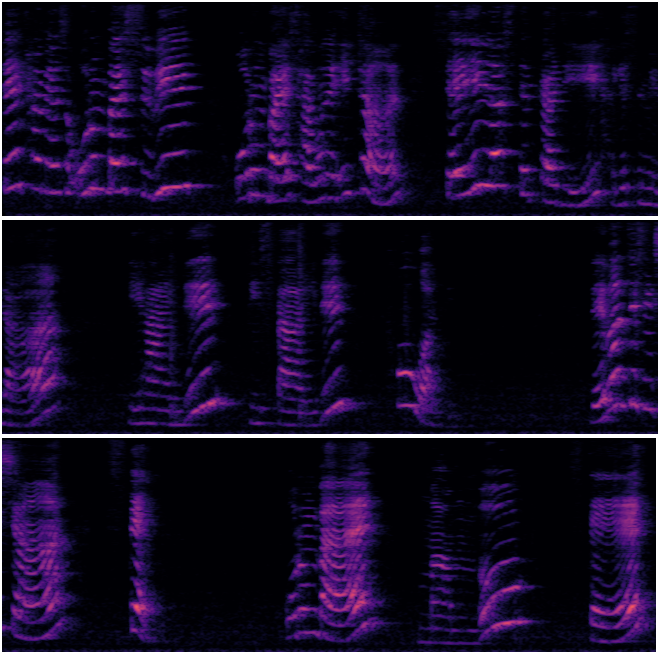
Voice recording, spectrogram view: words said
back 하면서 오른발 sweep 오른발 4분의 1턴 sailor 스텝까지 하겠습니다. 비하 포워드. 네 번째 섹션 스텝. 오른발 mambo step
